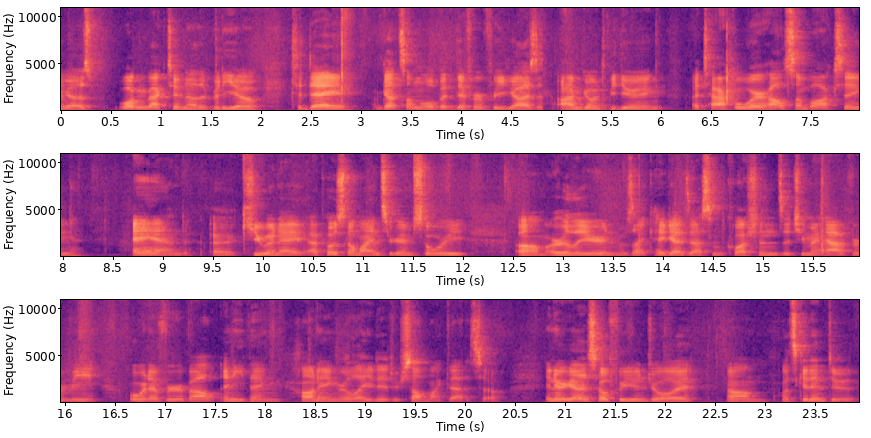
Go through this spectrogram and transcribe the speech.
guys, welcome back to another video. Today I've got something a little bit different for you guys. I'm going to be doing a tackle warehouse unboxing and a Q&A. I posted on my Instagram story um, earlier and was like, hey guys, ask some questions that you may have for me or whatever about anything hunting related or something like that. So anyway guys, hopefully you enjoy. Um, let's get into it.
